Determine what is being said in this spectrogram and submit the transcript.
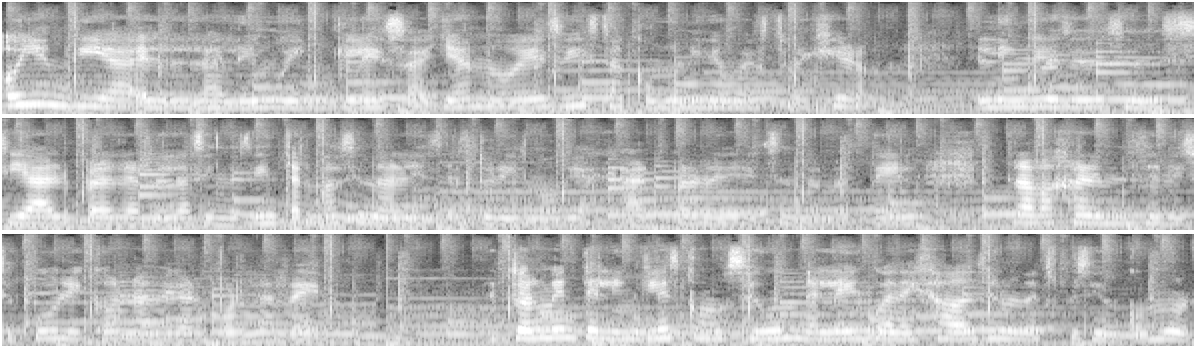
Hoy en día la lengua inglesa ya no es vista como un idioma extranjero. El inglés es esencial para las relaciones internacionales, el turismo, viajar, para la dirección de un hotel, trabajar en el servicio público, navegar por la red. Actualmente el inglés como segunda lengua ha dejado de ser una expresión común,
